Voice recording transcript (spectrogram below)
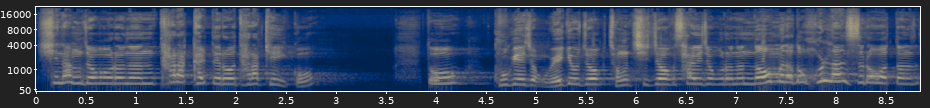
신앙적으로는 타락할 대로 타락해 있고 또 국외적, 외교적, 정치적, 사회적으로는 너무나도 혼란스러웠던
